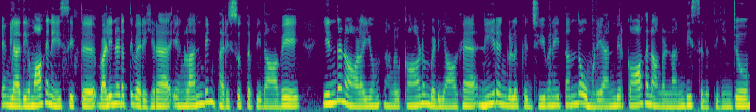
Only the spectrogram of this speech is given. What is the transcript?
எங்களை அதிகமாக நேசித்து வழிநடத்தி வருகிற எங்கள் அன்பின் பரிசுத்த பிதாவே இந்த நாளையும் நாங்கள் காணும்படியாக நீர் எங்களுக்கு ஜீவனை தந்த உம்முடைய அன்பிற்காக நாங்கள் நன்றி செலுத்துகின்றோம்.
